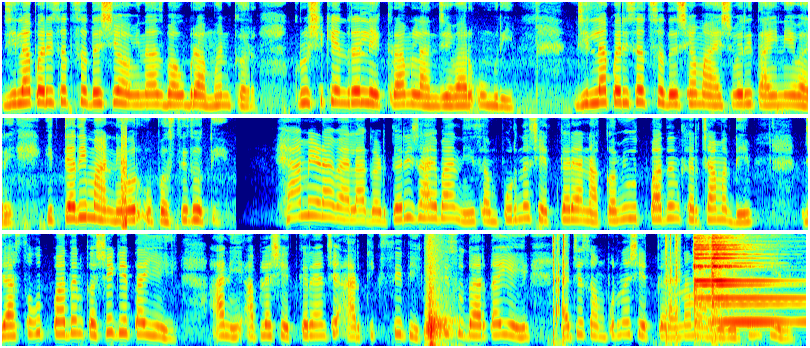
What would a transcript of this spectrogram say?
जिल्हा परिषद सदस्य अविनाश भाऊ ब्राह्मणकर कृषी केंद्र लेकराम लांजेवार उमरी जिल्हा परिषद सदस्य माहेश्वरी ताई नेवारे इत्यादी मान्यवर उपस्थित होते. ह्या मेळाव्याला गडकरी साहेबांनी संपूर्ण शेतकऱ्यांना कमी उत्पादन खर्चामध्ये जास्त उत्पादन कसे घेता येईल आणि आपल्या शेतकऱ्यांची आर्थिक स्थिती कशी सुधारता येईल याचे संपूर्ण शेतकऱ्यांना मार्गदर्शन केले.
